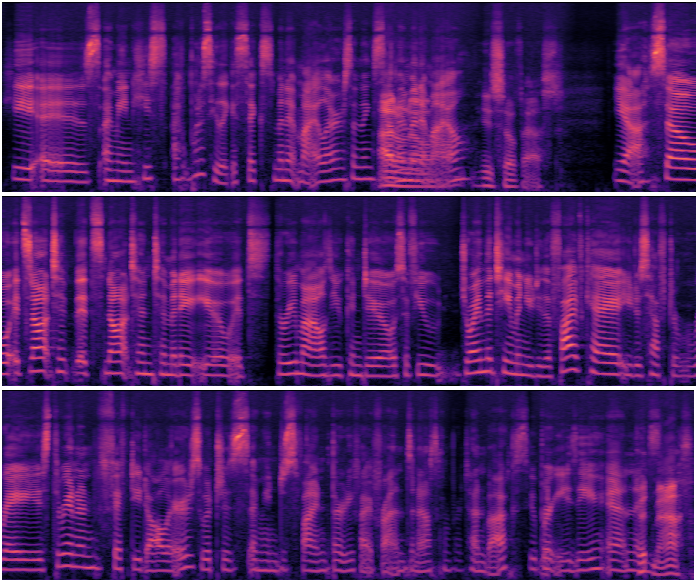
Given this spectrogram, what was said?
He is. I mean, he's. uh, What is he like? A six minute miler or something? Seven minute mile. He's so fast. Yeah. So it's not to. It's not to intimidate you. It's three miles you can do. So if you join the team and you do the five k, you just have to raise three hundred and fifty dollars, which is, I mean, just find thirty five friends and ask them for ten bucks. Super easy. And Good math.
